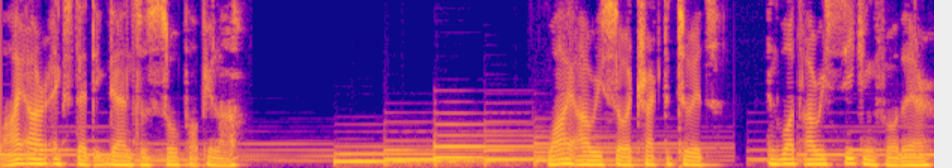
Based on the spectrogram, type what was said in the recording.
Why are ecstatic dances so popular? Why are we so attracted to it? And what are we seeking for there?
